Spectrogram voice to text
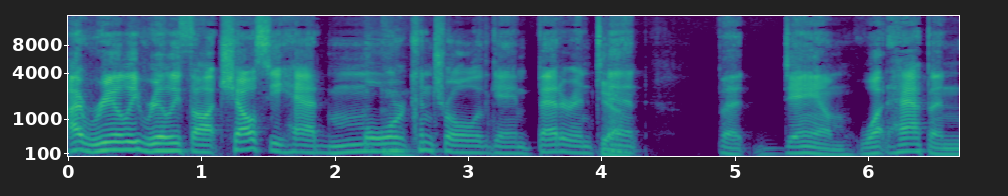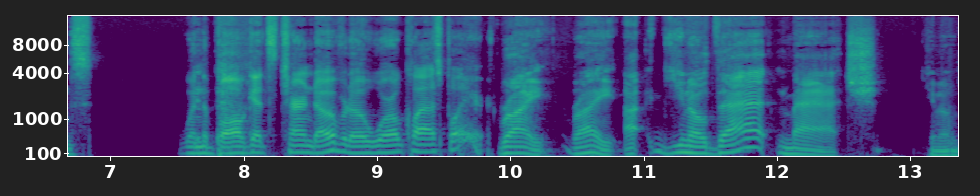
I really, really thought Chelsea had more control of the game, better intent. But damn, what happens when the ball gets turned over to a world class player? Right, right. I, you know that match. You know,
